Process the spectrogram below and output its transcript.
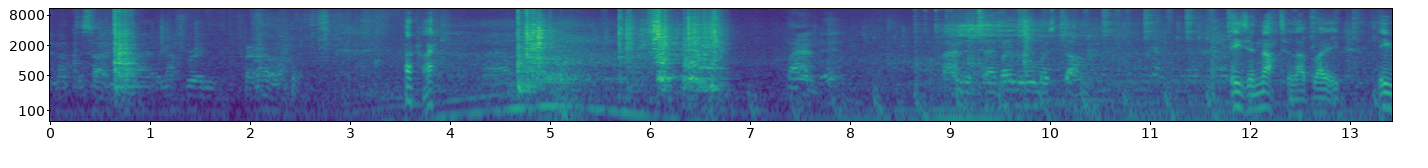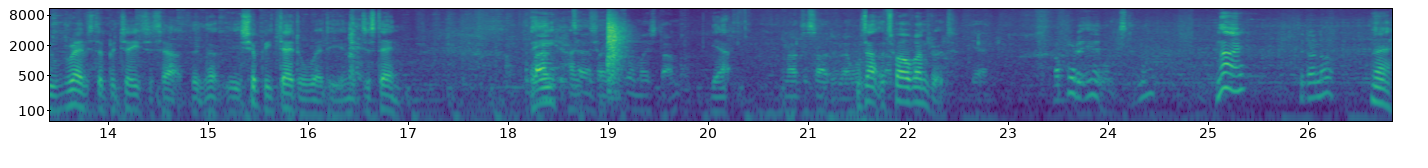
and I decided that I had enough room for another one. Okay. Um, Bandit. Bandit Turbo was almost done. He's a nutter, that bloke. He revs the bejesus out. of it. It should be dead already, and it just end. He Bandit Turbo it. was almost done, Yeah. and I decided I wanted Was that the 1200? Yeah. I brought it here once, didn't I? No. Did I not? No.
